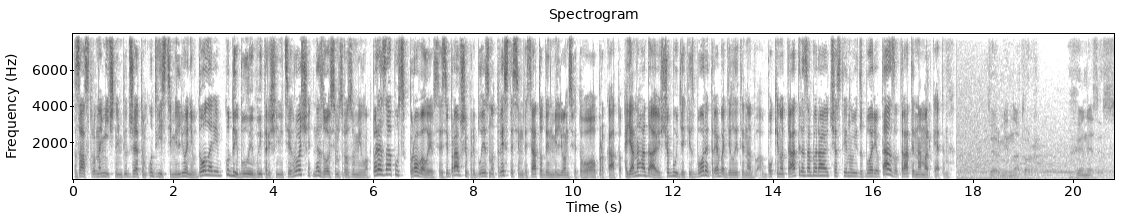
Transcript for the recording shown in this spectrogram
з астрономічним бюджетом у 200 мільйонів доларів, куди були витрачені ці гроші, не зовсім зрозуміло. Перезапуск провалився, зібравши приблизно 371 мільйон світового прокату. А я нагадаю, що будь-які збори треба ділити на два, бо кінотеатри забирають частину від зборів та затрати на маркетинг. Термінатор. Генезис.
